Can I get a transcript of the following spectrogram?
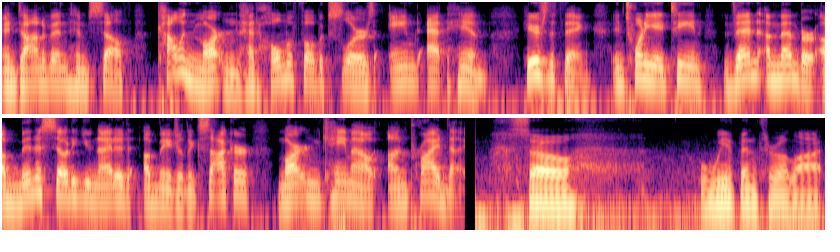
and Donovan himself, Collin Martin had homophobic slurs aimed at him. Here's the thing in 2018, then a member of Minnesota United of Major League Soccer, Martin came out on Pride Night. So, we've been through a lot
